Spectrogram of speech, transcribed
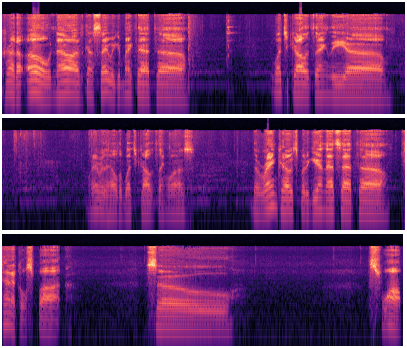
Crud. Oh, no, I was going to say we could make that, uh, what you call it thing, the, uh, whatever the hell the what you call it thing was. The raincoats, but again, that's that, uh, tentacle spot. So, swamp.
